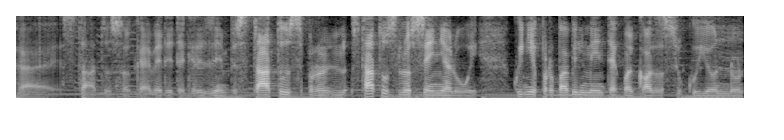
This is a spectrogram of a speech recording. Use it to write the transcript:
Ok, status, ok, vedete che ad esempio status, status lo segna lui, quindi probabilmente è qualcosa su cui io non,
